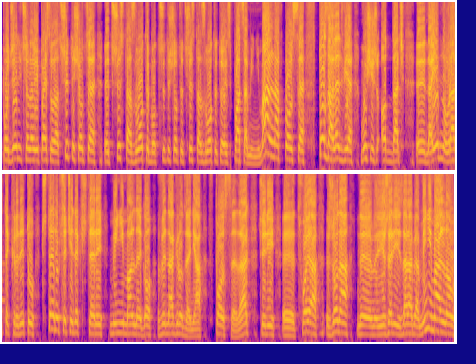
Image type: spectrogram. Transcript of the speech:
podzielić, szanowni państwo, na 3300 zł, bo 3300 zł to jest płaca minimalna w Polsce, to zaledwie musisz oddać y, na jedną ratę kredytu 4,4 minimalnego wynagrodzenia w Polsce, tak? Czyli y, twoja żona, y, jeżeli zarabia minimalną,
